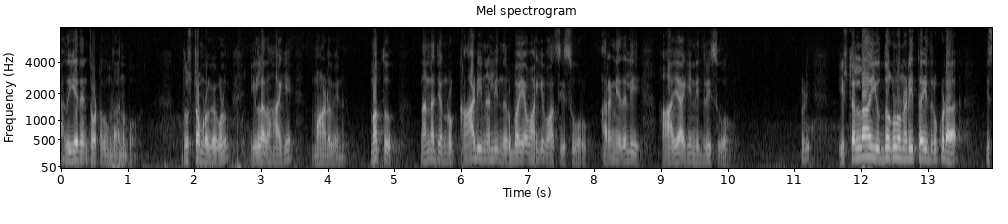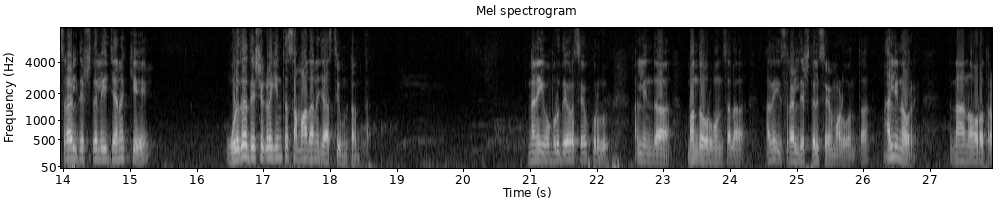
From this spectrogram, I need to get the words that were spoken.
ಅದು ಏದೇನು ತೋಟದ ಒಂದು ಅನುಭವ? ದುಷ್ಟ ಮೃಗಗಳು ಇಲ್ಲದ ಹಾಗೆ ಮಾಡುವೆನು. ಮತ್ತು ನನ್ನ ಜನರು ಕಾಡಿನಲ್ಲಿ ನಿರ್ಭಯವಾಗಿ ವಾಸಿಸುವರು. ಅರಣ್ಯದಲ್ಲಿ ಹಾಯಾಗಿ ನಿದ್ರಿಸುವರು. ನೋಡಿ, ಇಷ್ಟೆಲ್ಲ ಯುದ್ಧಗಳು ನಡೀತಾ ಇದ್ದರೂ ಕೂಡ ಇಸ್ರಾಯೇಲ್ ದೇಶದಲ್ಲಿ ಜನಕ್ಕೆ ಉಳಿದ ದೇಶಗಳಿಗಿಂತ ಸಮಾಧಾನ ಜಾಸ್ತಿ ಉಂಟಂತ. ನನಗೆ ಒಬ್ಬರು ದೇವರ ಸೇವಕರು ಅಲ್ಲಿಂದ ಬಂದವರು ಒಂದ್ಸಲ. ಅದೇ ಇಸ್ರಾಯೇಲ್ ದೇಶದಲ್ಲಿ ಸೇವೆ ಮಾಡುವಂಥ ಅಲ್ಲಿನವರೇ. ನಾನು ಅವ್ರ ಹತ್ರ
